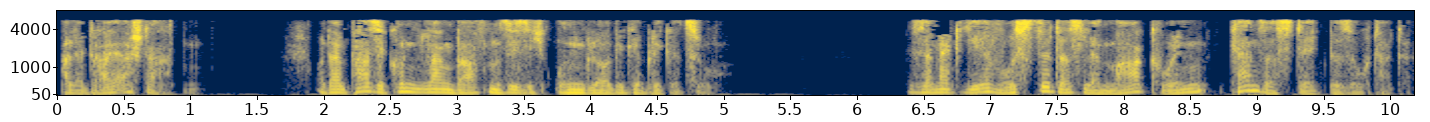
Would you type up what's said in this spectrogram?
Alle drei erstarrten. Und ein paar Sekunden lang warfen sie sich ungläubige Blicke zu. Dieser McDear wusste, dass Lamar Quinn Kansas State besucht hatte.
